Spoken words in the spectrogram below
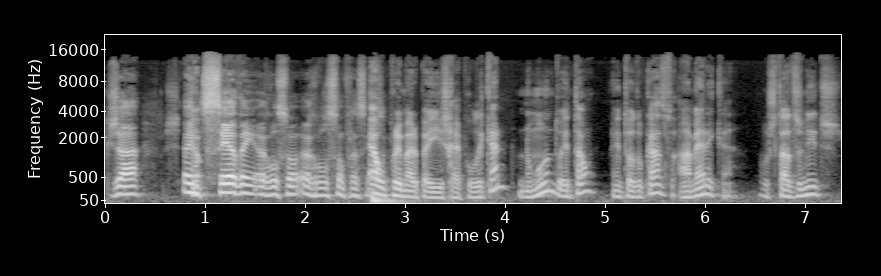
que já antecedem a Revolução, a Revolução Francesa. É o primeiro país republicano no mundo, então, em todo o caso, a América, os Estados Unidos.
